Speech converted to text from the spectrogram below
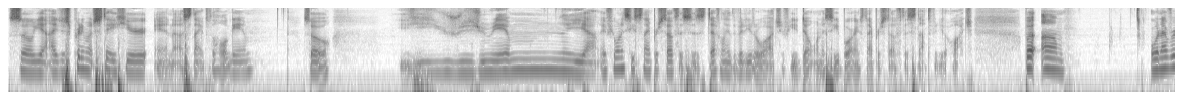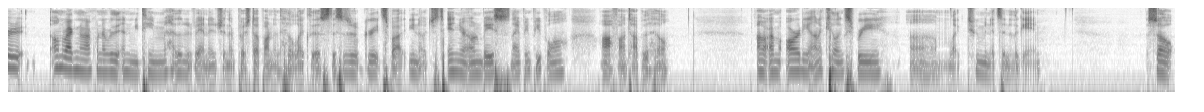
So yeah, I just pretty much stay here and uh, snipe the whole game. So yeah, if you want to see sniper stuff, this is definitely the video to watch. If you don't want to see boring sniper stuff, this is not the video to watch. But um, whenever on Ragnarok, whenever the enemy team has an advantage and they're pushed up onto the hill like this, this is a great spot. You know, just in your own base, sniping people off on top of the hill. I'm already on a killing spree, um, like two minutes into the game. So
